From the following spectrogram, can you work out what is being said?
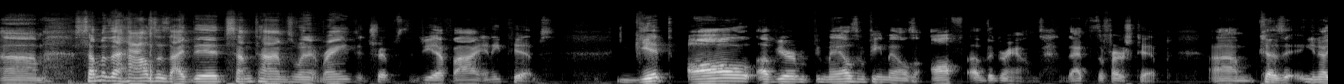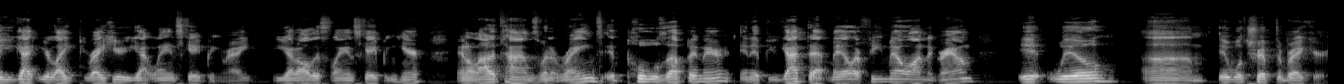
Um, some of the houses I did sometimes when it rains, it trips the GFI. Any tips? Get all of your males and females off of the ground. That's the first tip. Because um, you know you got your like right here, you got landscaping, right? you got all this landscaping here and a lot of times when it rains it pulls up in there and if you got that male or female on the ground it will um, it will trip the breaker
